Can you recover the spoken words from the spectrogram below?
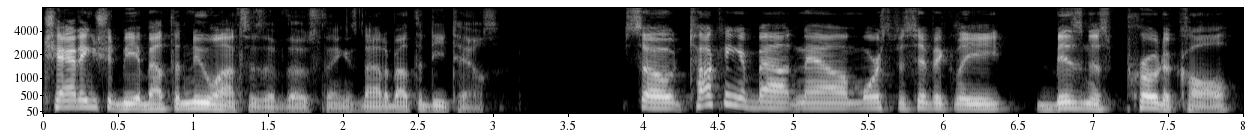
Chatting should be about the nuances of those things, not about the details. So, talking about now more specifically business protocol,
